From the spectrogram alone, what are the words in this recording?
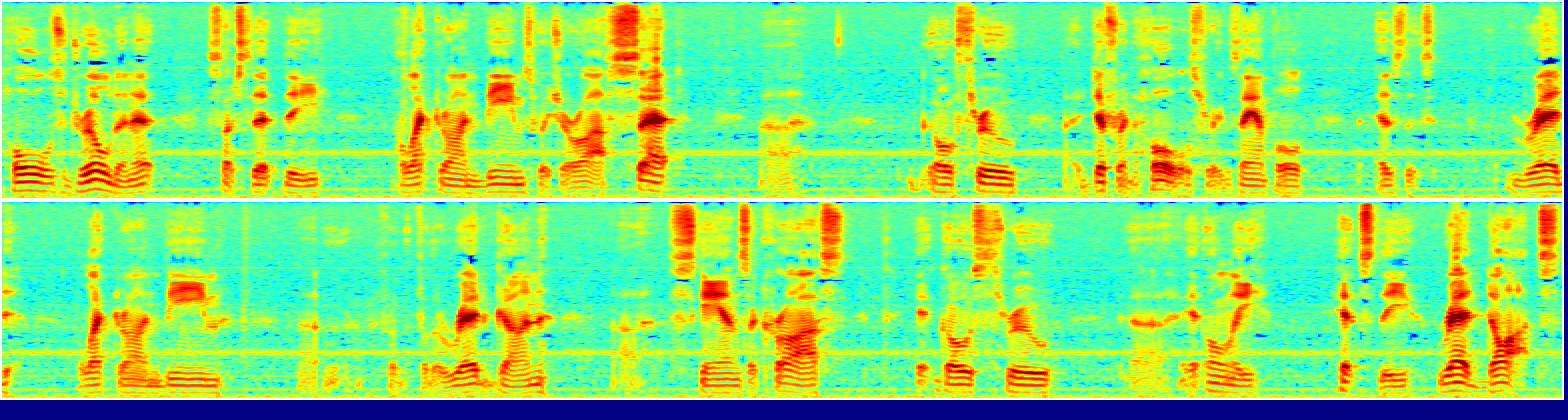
holes drilled in it such that the electron beams which are offset uh, go through uh, different holes. For example, as this red electron beam uh, for, for, the red gun uh, scans across, it goes through, uh, it only hits the red dots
